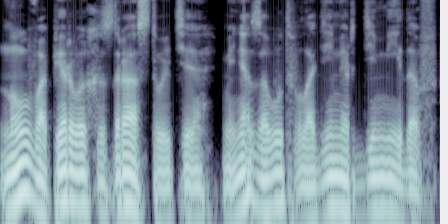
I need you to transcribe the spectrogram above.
«Ну, во-первых, здравствуйте. Меня зовут Владимир Демидов.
